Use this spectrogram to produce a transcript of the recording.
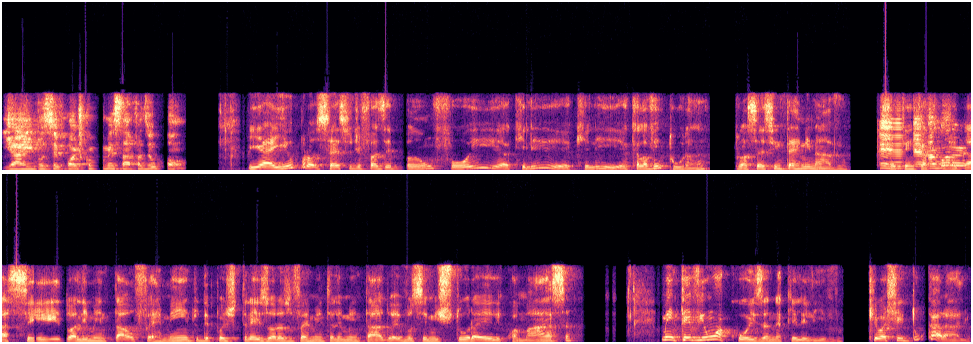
E aí você pode começar a fazer o pão. E aí o processo de fazer pão foi aquele, aquele, aquela aventura, né? Processo interminável. Você tem que acordar É, agora, cedo, alimentar o fermento. Depois de três horas o fermento alimentado, aí você mistura ele com a massa. Man, teve uma coisa naquele livro que eu achei do caralho,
